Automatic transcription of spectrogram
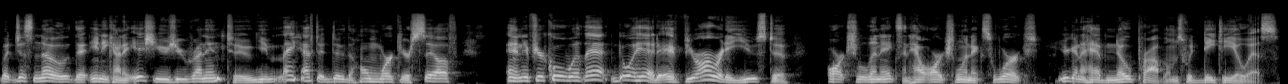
But just know that any kind of issues you run into, you may have to do the homework yourself. And if you're cool with that, go ahead. If you're already used to Arch Linux and how Arch Linux works, you're going to have no problems with DTOS.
